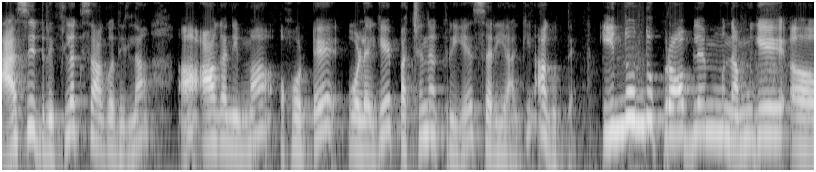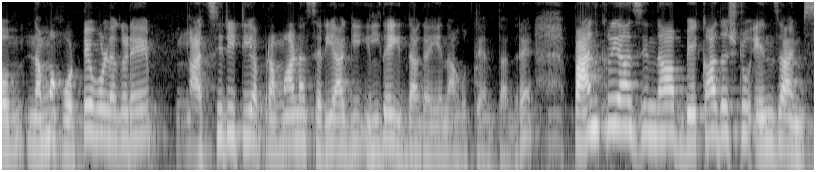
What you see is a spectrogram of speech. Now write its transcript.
ಆ್ಯಸಿಡ್ ರಿಫ್ಲೆಕ್ಸ್ ಆಗೋದಿಲ್ಲ. ಆಗ ನಿಮ್ಮ ಹೊಟ್ಟೆ ಒಳಗೆ ಪಚನ ಕ್ರಿಯೆ ಸರಿಯಾಗಿ ಆಗುತ್ತೆ. ಇನ್ನೊಂದು ಪ್ರಾಬ್ಲಮ್ ನಮಗೆ ನಮ್ಮ ಹೊಟ್ಟೆ ಒಳಗಡೆ ಅಸಿಡಿಟಿಯ ಪ್ರಮಾಣ ಸರಿಯಾಗಿ ಇಲ್ಲದೇ ಇದ್ದಾಗ ಏನಾಗುತ್ತೆ ಅಂತಂದರೆ ಪ್ಯಾನ್ಕ್ರಿಯಾಸಿಂದ ಬೇಕಾದಷ್ಟು ಎನ್ಝೈಮ್ಸ್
